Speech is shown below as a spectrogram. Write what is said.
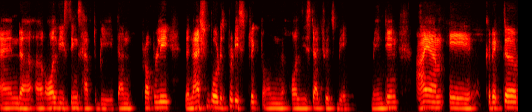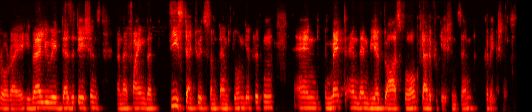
and uh, uh, all these things have to be done properly. The national board is pretty strict on all these statutes being maintained. I am a corrector or i evaluate dissertations and i find that these statutes sometimes don't get written and met and then we have to ask for clarifications and corrections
